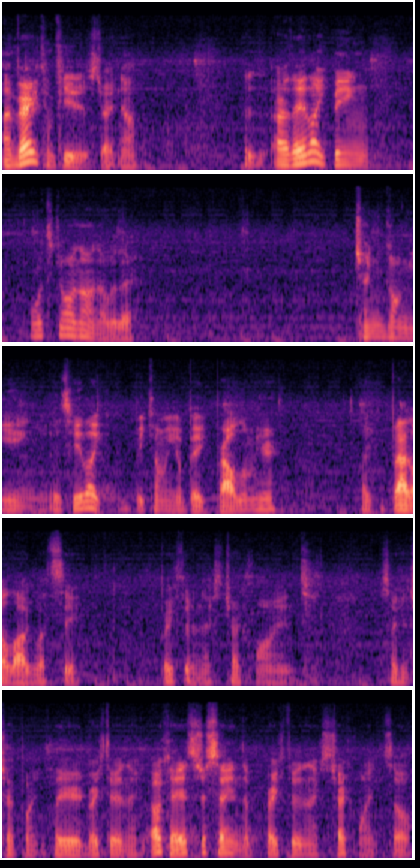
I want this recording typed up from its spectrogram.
I'm very confused right now. Are they like being... What's going on over there? Cheng Gongying. Is he like becoming a big problem here? Like battle log, let's see. Break through the next checkpoint. Second checkpoint cleared. Break through the next... Okay, it's just saying to break through the next checkpoint, so...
